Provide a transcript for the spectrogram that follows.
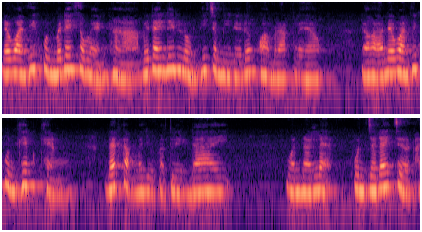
ในวันที่คุณไม่ได้แสวงหา ไม่ได้ดิ้นรนที่จะมีในเรื่องความรักแล้วนะคะ ในวันที่คุณเข้มแข็งและกลับมาอยู่กับตัวเองได้ วันนั้นแหละคุณจะได้เจอใคร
